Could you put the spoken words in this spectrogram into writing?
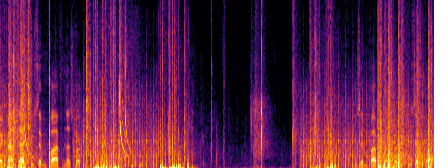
Yeah, contact 275 from that structure. Two seven five from that structure. Two seven five.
